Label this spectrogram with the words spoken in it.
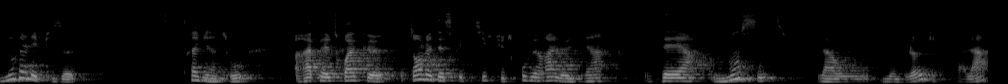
nouvel épisode très bientôt. Rappelle-toi que dans le descriptif, tu trouveras le lien vers mon site, là où mon blog, voilà,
